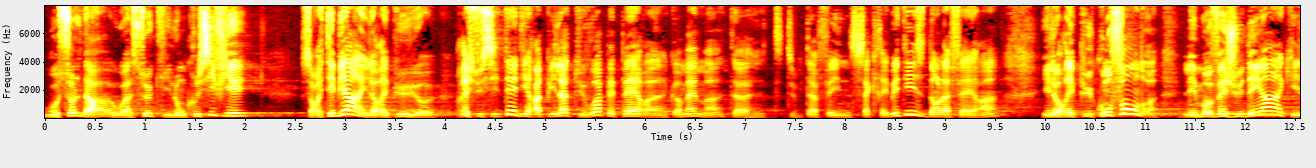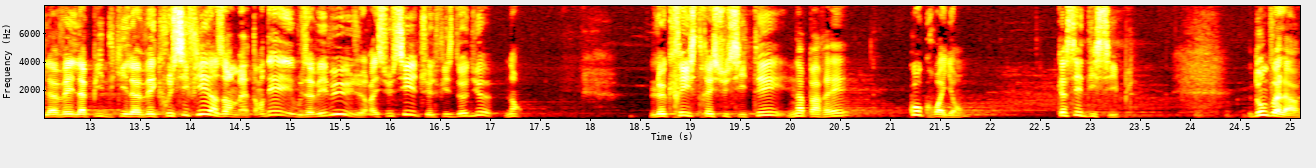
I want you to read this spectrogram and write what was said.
ou aux soldats, ou à ceux qui l'ont crucifié. Ça aurait été bien, il aurait pu euh, ressusciter, dire à Pilate, tu vois, Pépère, hein, quand même, hein, tu as, fait une sacrée bêtise dans l'affaire. Hein. Il aurait pu confondre les mauvais Judéens qu'il avait lapides, qu'il avait crucifiés, en disant, mais attendez, vous avez vu, je ressuscite, je suis le Fils de Dieu. Non. Le Christ ressuscité n'apparaît qu'aux croyants, qu'à ses disciples. Donc voilà,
